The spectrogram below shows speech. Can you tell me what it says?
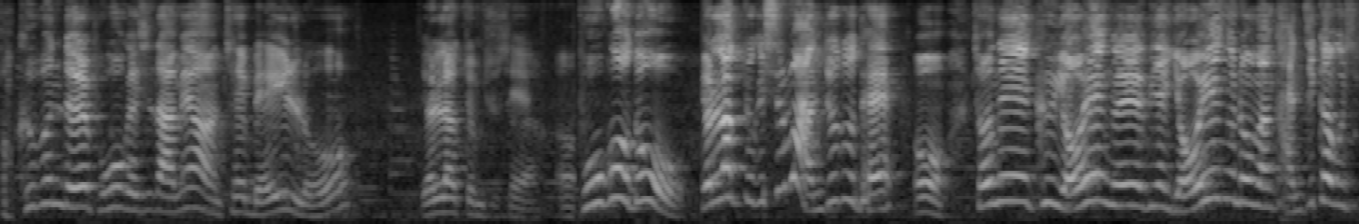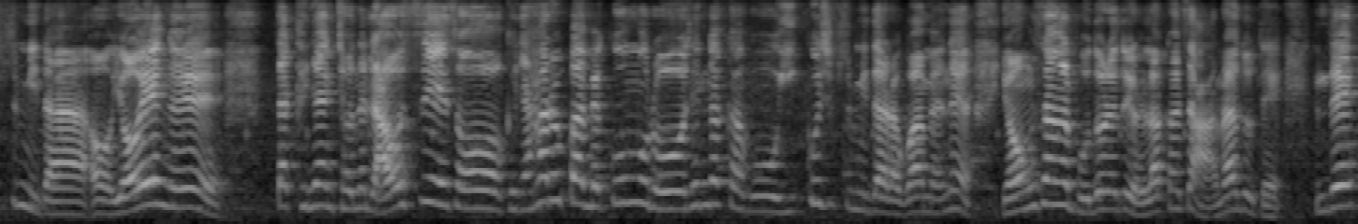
어, 그분들 보고 계시다면 제 메일로 연락 좀 주세요. 어, 보고도 연락 주기 싫으면 안 줘도 돼. 어, 저는 그 여행을 그냥 여행으로만 간직하고 싶습니다. 어, 여행을 딱 그냥 저는 라오스에서 그냥 하룻밤의 꿈으로 생각하고 있고 싶습니다라고 하면은 영상을 보더라도 연락하지 않아도 돼. 근데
